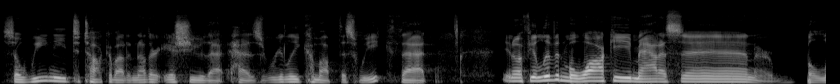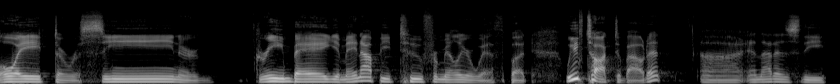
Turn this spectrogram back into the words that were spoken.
So, we need to talk about another issue that has really come up this week. That, you know, if you live in Milwaukee, Madison, or Beloit, or Racine, or Green Bay, you may not be too familiar with, but we've talked about it uh, and that is the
